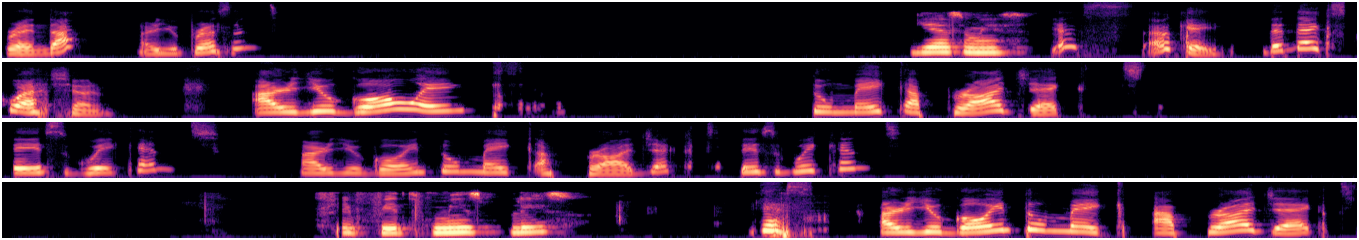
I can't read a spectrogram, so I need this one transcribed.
Brenda, are you present? Yes, miss. Yes. Okay. The next question. Are you going to make a project this weekend? Are you going to make a project this weekend? Repeat, miss, please. Yes. Are you going to make a project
